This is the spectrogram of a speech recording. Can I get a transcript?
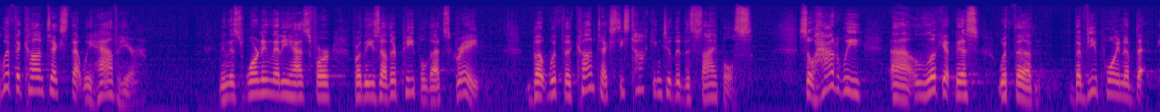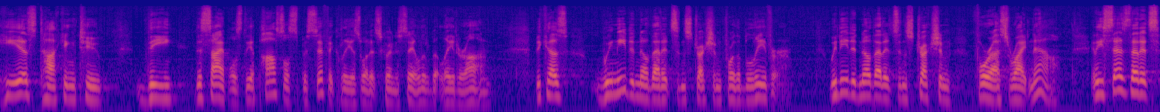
with the context that we have here, I mean, this warning that he has for, for these other people, that's great. But with the context, he's talking to the disciples. So, how do we uh, look at this with the, the viewpoint of that he is talking to the disciples, the apostles specifically, is what it's going to say a little bit later on. Because we need to know that it's instruction for the believer. We need to know that it's instruction for us right now. And he says that it's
